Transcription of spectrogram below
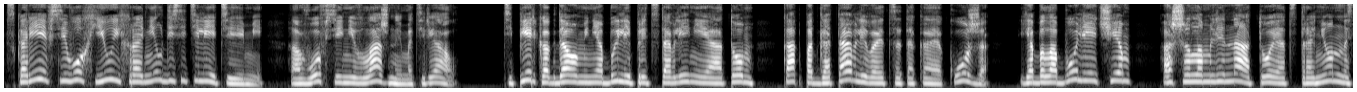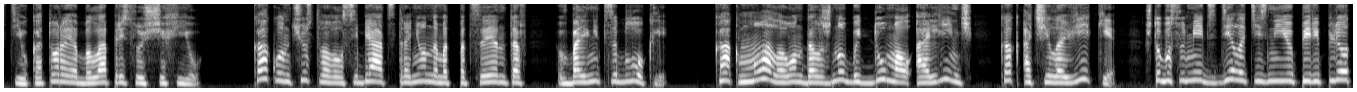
скорее всего, Хью и хранил десятилетиями, а вовсе не влажный материал. Теперь, когда у меня были представления о том, как подготавливается такая кожа, я была более чем ошеломлена той отстраненностью, которая была присуща Хью. Как он чувствовал себя отстраненным от пациентов в больнице Блокли? Как мало он, должно быть, думал о Линч, как о человеке, чтобы суметь сделать из нее переплет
